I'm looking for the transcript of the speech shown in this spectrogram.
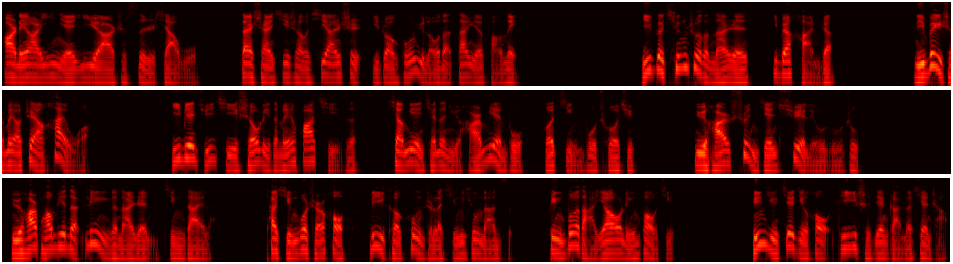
二零二一年一月二十四日下午，在陕西省西安市一幢公寓楼的单元房内，一个清瘦的男人一边喊着：“你为什么要这样害我？”一边举起手里的梅花起子，向面前的女孩面部和颈部戳去。女孩瞬间血流如注。女孩旁边的另一个男人惊呆了。他醒过神后，立刻控制了行凶男子，并拨打幺幺零报警。民警接警后，第一时间赶到现场，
